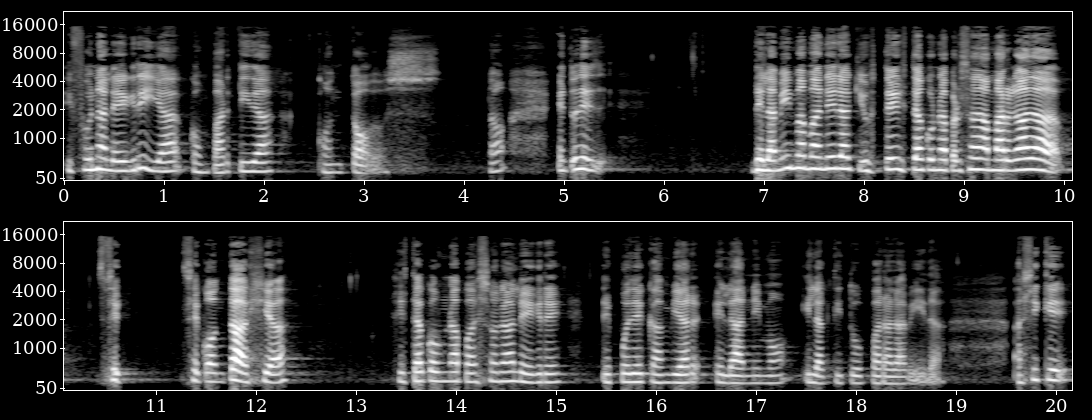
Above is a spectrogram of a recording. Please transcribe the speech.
Y fue una alegría compartida con todos. ¿no? Entonces, de la misma manera que usted está con una persona amargada, se, contagia, si está con una persona alegre, le puede cambiar el ánimo y la actitud para la vida. Así que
